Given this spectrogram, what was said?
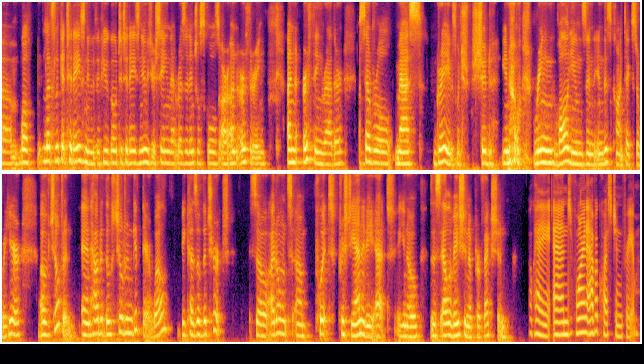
um, well let's look at today's news. If you go to today's news you're seeing that residential schools are unearthing unearthing rather several mass graves, which should, you know, ring volumes in, in this context over here of children. And how did those children get there? Well, because of the church. So I don't um, put Christianity at, you know, this elevation of perfection. Okay. And Florian, I have a question for you.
